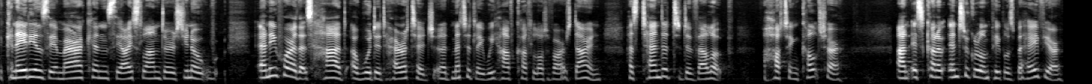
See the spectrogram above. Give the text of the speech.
the Canadians, the Americans, the Icelanders, you know, anywhere that's had a wooded heritage, and admittedly we have cut a lot of ours down, has tended to develop a hutting culture. And it's kind of integral in people's behaviour.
